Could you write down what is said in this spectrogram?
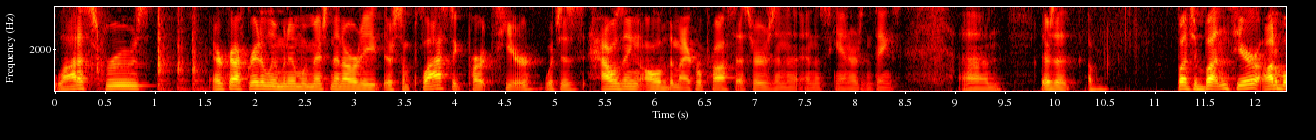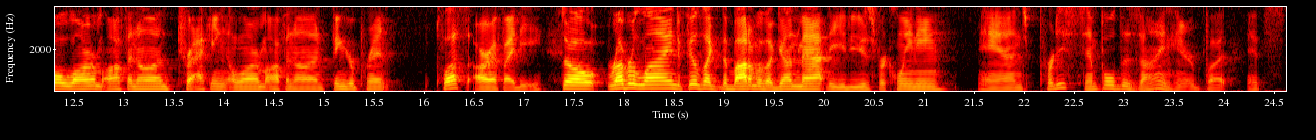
a lot of screws, aircraft grade aluminum. We mentioned that already. There's some plastic parts here, which is housing all of the microprocessors and the, and the scanners and things. Um, there's a, a bunch of buttons here audible alarm off and on tracking alarm off and on fingerprint plus rfid so rubber lined it feels like the bottom of a gun mat that you'd use for cleaning and pretty simple design here but it's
